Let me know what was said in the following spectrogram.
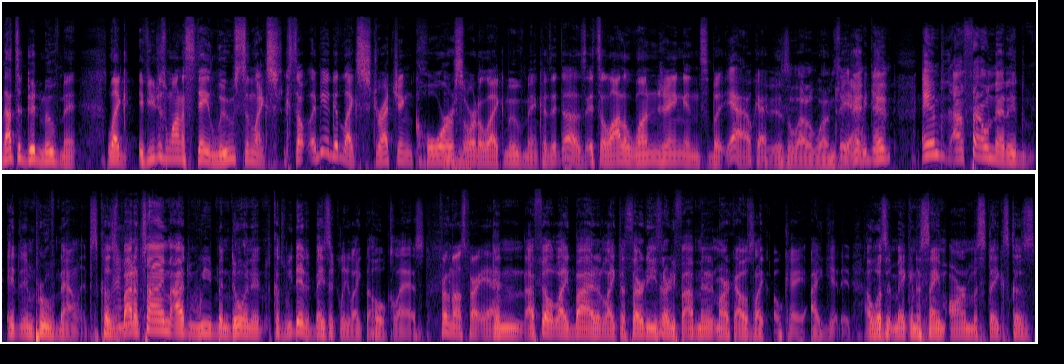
that's a good movement. Like if you just want to stay loose and like, so it'd be a good like stretching core Mm-hmm. sort of like movement because it does. It's a lot of lunging and but yeah, okay. It is a lot of lunging. So, yeah, and, and and I found that it it improved balance because by Mm-hmm. the time I we've been doing it because we did it basically like the whole class. For the most part, yeah. And I felt like by the, like the 30, 35 minute mark, I was like, okay, I get it. I wasn't making the same arm mistakes because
